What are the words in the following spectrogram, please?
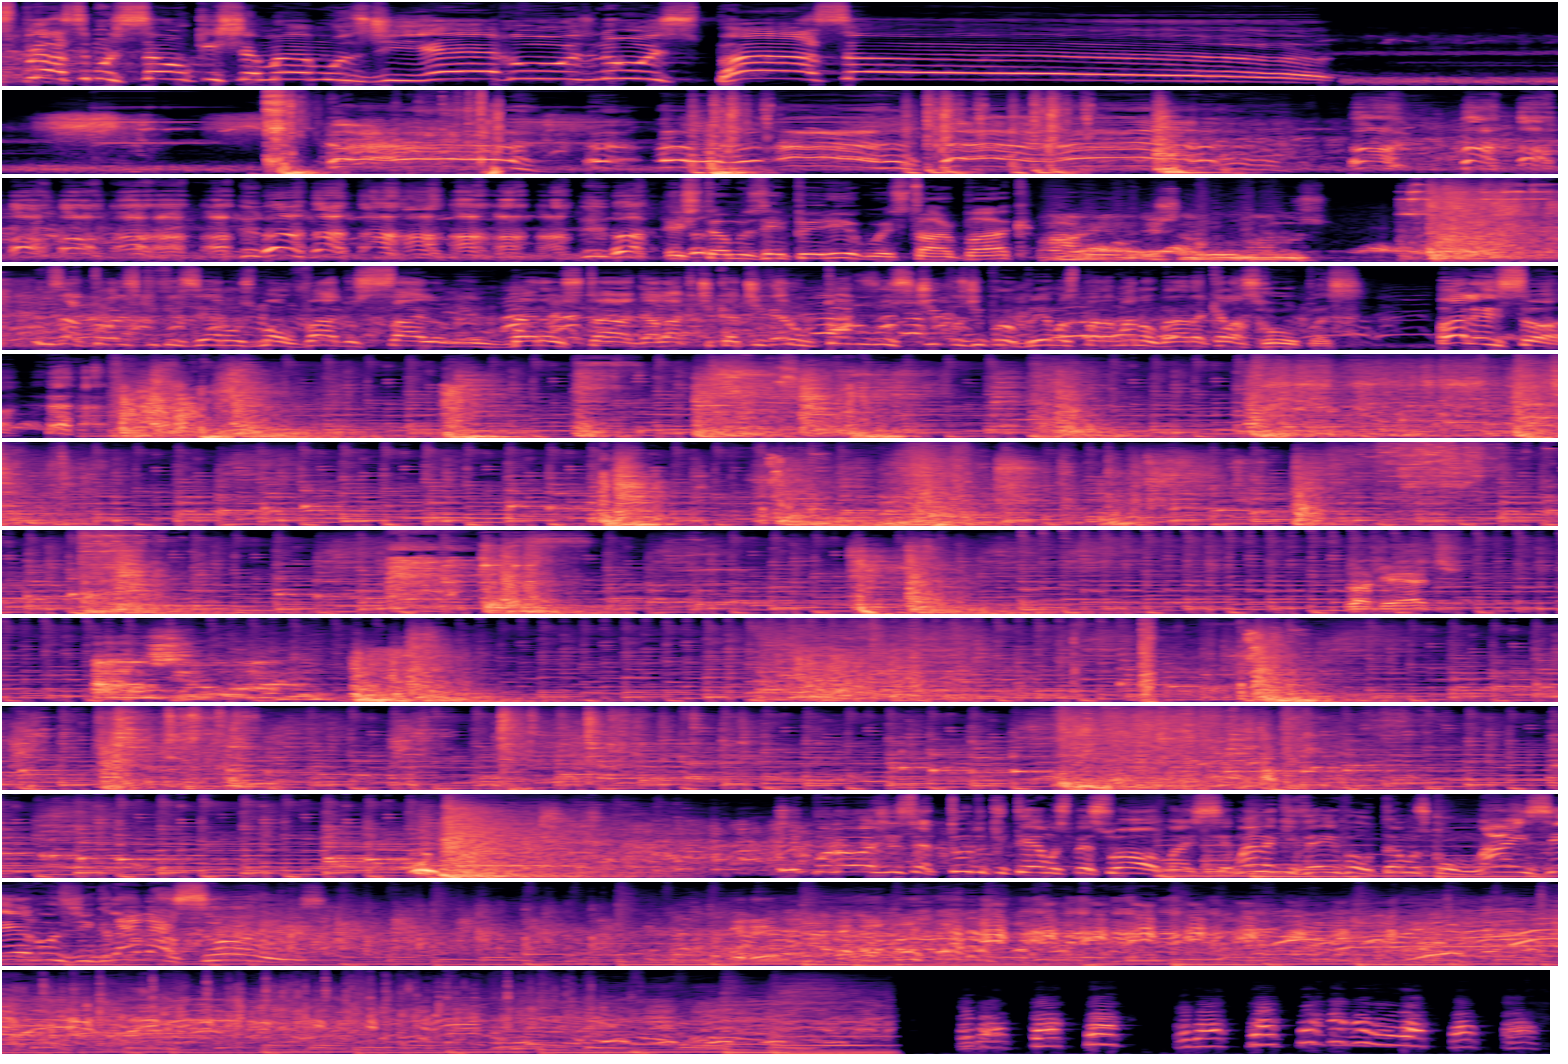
Os próximos são o que chamamos de erros no espaço! Estamos em perigo, Starbuck. Estão humanos. Atores que fizeram os malvados Cylon em Battlestar Galactica tiveram todos os tipos de problemas para manobrar aquelas roupas. Olhem só! Plaquete. E por hoje isso é tudo que temos, pessoal. Mas semana que vem voltamos com mais erros de gravações.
